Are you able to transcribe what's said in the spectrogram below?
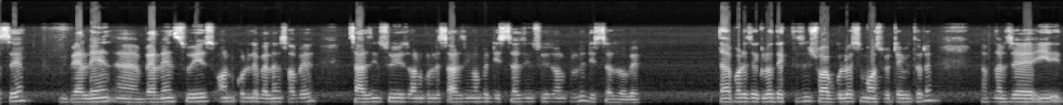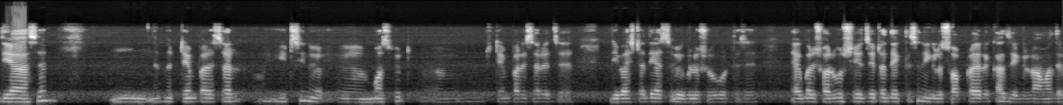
আছে। ব্যালেন্স ব্যালেন্স সুইচ অন করলে ব্যালেন্স হবে চার্জিং সুইচ অন করলে চার্জিং হবে ডিসচার্জিং সুইচ অন করলে ডিসচার্জ হবে। তারপরে যেগুলো দেখতেছেন, সবগুলো হচ্ছে মসফেটের ভিতরে। আপনার যে ই দেওয়া আছে আপনার টেম্পারেচার হিটসিন মসফেট টেম্পারেচারের যে ডিভাইসটা দেওয়া আছে, ওইগুলো শো করতেছে। একবারে সর্বশেষ যেটা দেখতেছেন, এগুলো সফটওয়্যারের কাজ, এগুলো আমাদের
